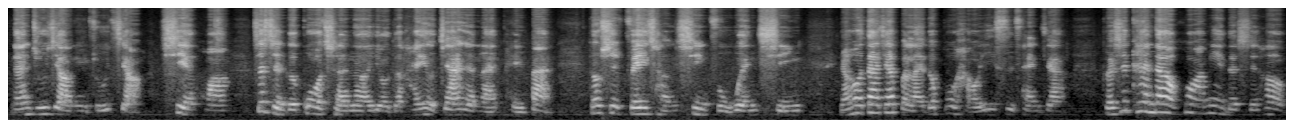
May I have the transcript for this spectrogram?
男主角、女主角献花。这整个过程呢，有的还有家人来陪伴，都是非常幸福温馨。然后大家本来都不好意思参加，可是看到画面的时候，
